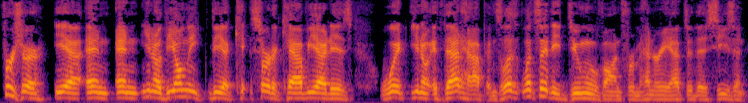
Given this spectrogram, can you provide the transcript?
For sure, yeah, and and you know the only the uh, sort of caveat is would you know if that happens, let's let's say they do move on from Henry after this season,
